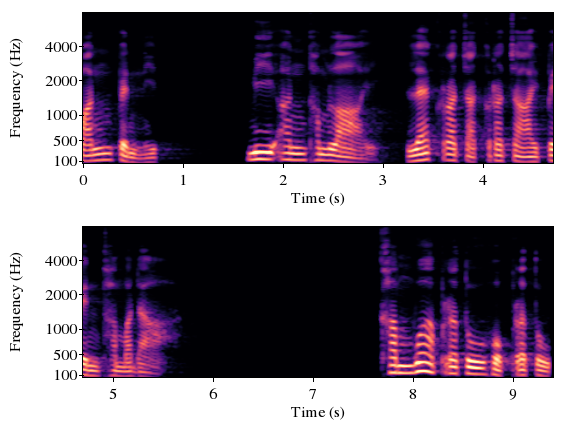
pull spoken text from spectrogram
ฟันเป็นนิด มีอันทำลายและกระจัดกระจายเป็นธรรมดาคำว่าประตูหกประตู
